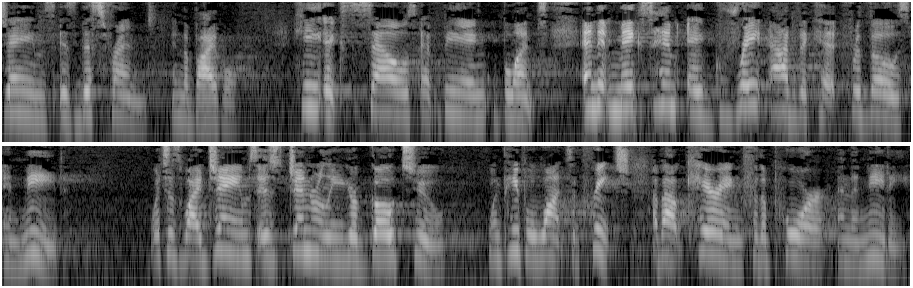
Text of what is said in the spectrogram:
James is this friend in the Bible. He excels at being blunt, and it makes him a great advocate for those in need, which is why James is generally your go-to when people want to preach about caring for the poor and the needy.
